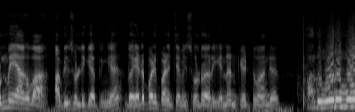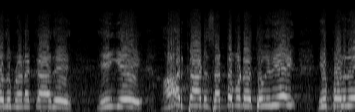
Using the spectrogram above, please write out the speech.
உண்மையாகவா? அப்படின்னு சொல்லி கேட்பீங்க இதோ எடப்பாடி பழனிசாமி சொல்கிறாரு என்னன்னு கேட்டுவாங்க அது ஒருபோதும் நடக்காது. இங்கே ஆற்காடு சட்டமன்ற தொகுதியை இப்பொழுது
